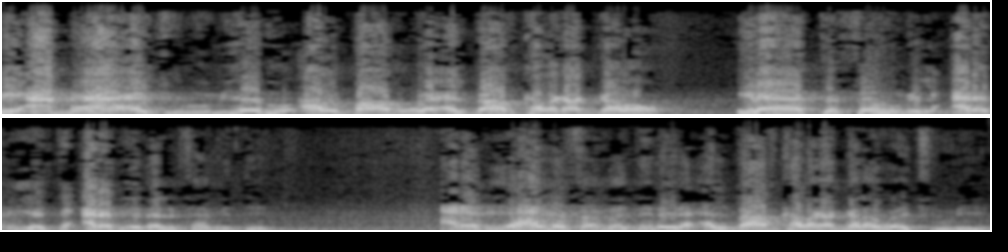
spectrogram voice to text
Liannahaa ajruumiyadu albaabu waa albaabka laga galo ilaa tafahumi alcarabiyati carabiyada la fahmideeda carabiyaha la fahmo haddii layidha albaabka laga gala waa ajruumiya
